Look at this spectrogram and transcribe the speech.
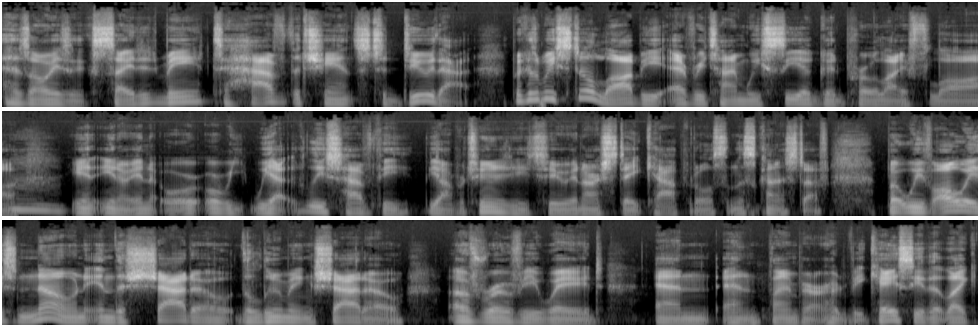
has always excited me to have the chance to do that because we still lobby every time we see a good pro-life law mm. in you know in or, or we, we at least have the the opportunity to in our state capitals and this kind of stuff. But we've always known in the shadow the looming shadow of Roe v. Wade and and Planned Parenthood v. Casey that like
